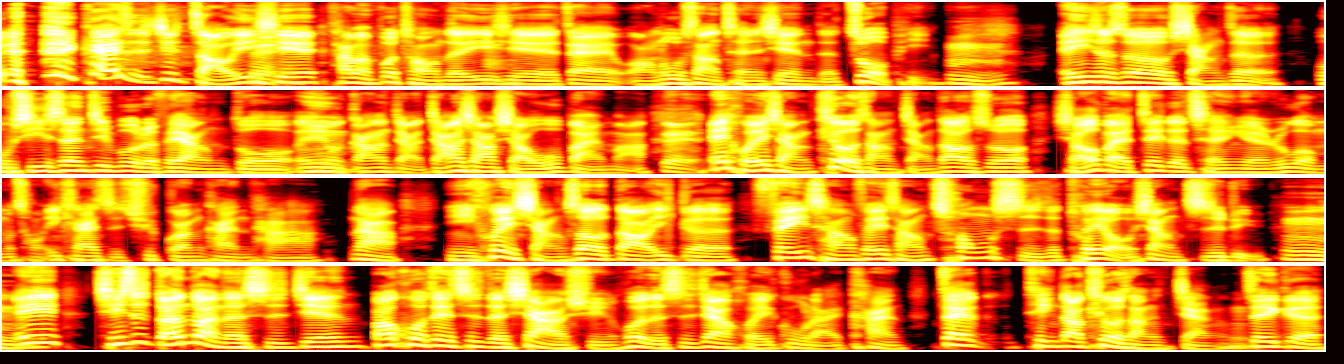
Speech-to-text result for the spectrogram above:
开始去找一些他们不同的一些在网络上呈现的作品。嗯，哎，这时候想着。五期生进步的非常多，因为我刚刚讲讲到小小五百嘛，对，哎，回想 Q 长讲到说小五百这个成员，如果我们从一开始去观看他，那你会享受到一个非常非常充实的推偶像之旅。嗯，哎，其实短短的时间，包括这次的下旬，或者是这样回顾来看，在听到 Q 长讲这个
